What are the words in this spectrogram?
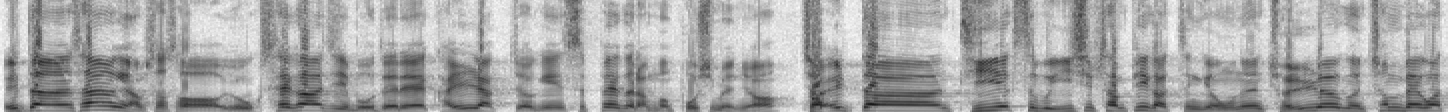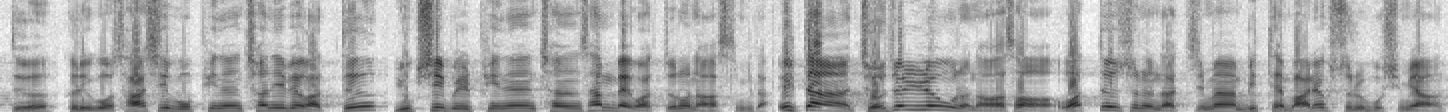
일단 사용에 앞서서 이 세 가지 모델의 간략적인 스펙을 한번 보시면요. 자 일단 DXV23P 같은 경우는 전력은 1100W 그리고 45P는 1200W 61P는 1300W로 나왔습니다. 일단 저전력으로 나와서 와트 수는 낮지만 밑에 마력 수를 보시면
